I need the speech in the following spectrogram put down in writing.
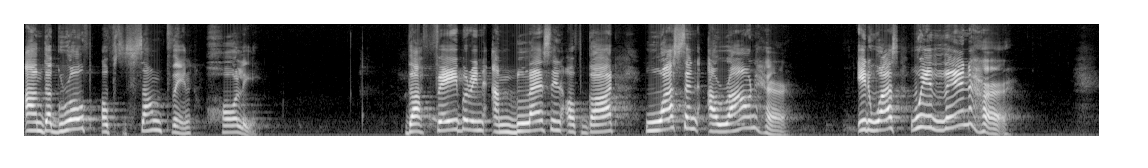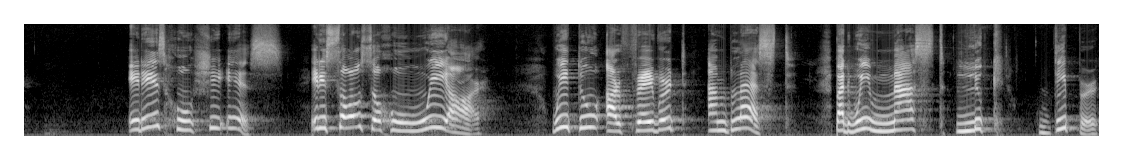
and the growth of something holy. The favoring and blessing of God wasn't around her, it was within her. It is who she is. It is also who we are. We too are favored and blessed, but we must look deeper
